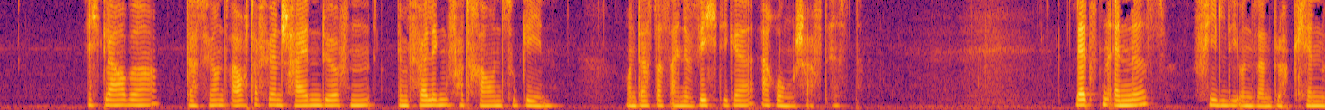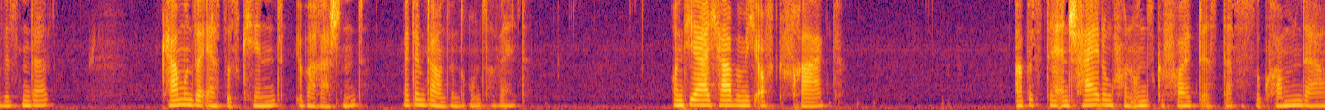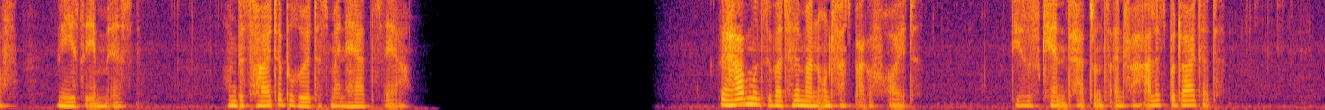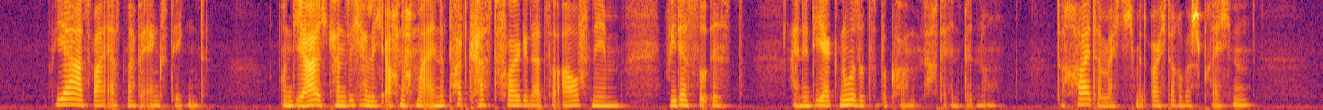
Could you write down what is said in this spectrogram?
Ich glaube, dass wir uns auch dafür entscheiden dürfen, im völligen Vertrauen zu gehen und dass das eine wichtige Errungenschaft ist. Letzten Endes, viele, die unseren Blog kennen, wissen das, kam unser erstes Kind überraschend mit dem Down-Syndrom zur Welt. Und ja, ich habe mich oft gefragt, ob es der Entscheidung von uns gefolgt ist, dass es so kommen darf, wie es eben ist. Und bis heute berührt es mein Herz sehr. Wir haben uns über Tillmann unfassbar gefreut. Dieses Kind hat uns einfach alles bedeutet. Ja, es war erstmal beängstigend. Und ja, ich kann sicherlich auch noch mal eine Podcast Folge dazu aufnehmen, wie das so ist, eine Diagnose zu bekommen nach der Entbindung. Doch heute möchte ich mit euch darüber sprechen,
